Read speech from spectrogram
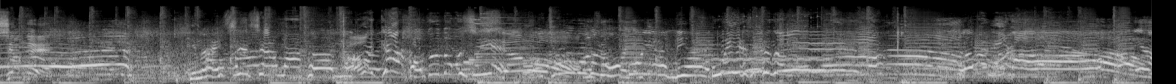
香哎。你们还吃得下吗？哥，Oh my god，好多东西！我真的我我也很厉害，我也是萝卜。老板你好，你好。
